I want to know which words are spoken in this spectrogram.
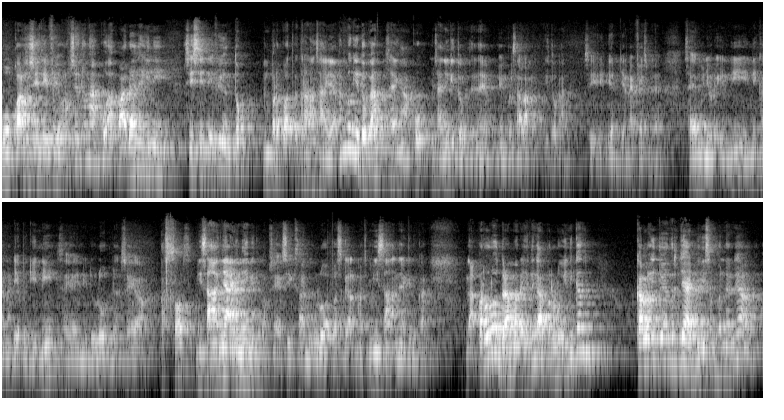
bongkar CCTV orang saya udah ngaku apa adanya ini CCTV untuk memperkuat keterangan saya. Kan begitu kan? Saya ngaku misalnya gitu misalnya yang bersalah gitu kan. Si Irjen Efes misalnya. Saya menyuruh ini ini karena dia begini saya ini dulu dan saya kesel misalnya ini gitu kan. Saya siksa dulu apa segala macam misalnya gitu kan. Nggak perlu drama itu nggak perlu. Ini kan kalau itu yang terjadi sebenarnya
